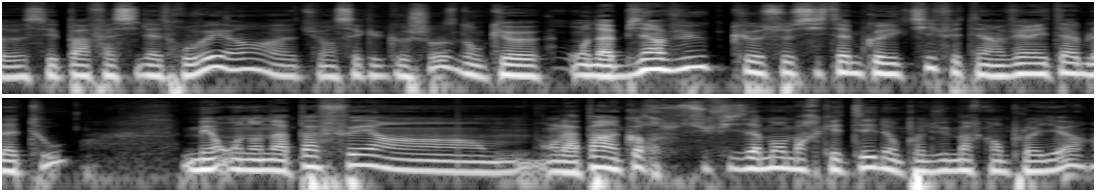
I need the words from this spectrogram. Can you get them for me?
euh, c'est pas facile à trouver, hein, tu en sais quelque chose. Donc euh, on a bien vu que ce système collectif était un véritable atout, mais on n'en a pas fait un, on l'a pas encore suffisamment marketé d'un point de vue marque employeur,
